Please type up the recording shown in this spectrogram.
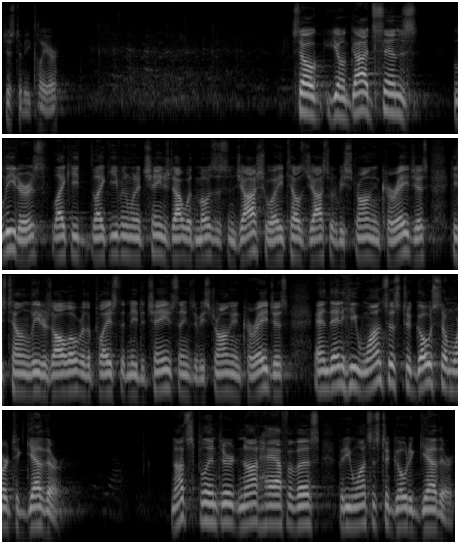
just to be clear. So, you know, God sends leaders, like, he, like even when it changed out with Moses and Joshua, he tells Joshua to be strong and courageous. He's telling leaders all over the place that need to change things to be strong and courageous. And then he wants us to go somewhere together. Not splintered, not half of us, but he wants us to go together.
